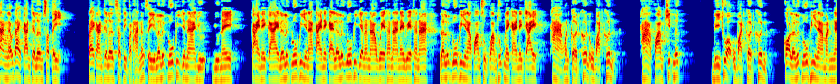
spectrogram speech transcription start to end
นั่งแล้วได้การเจริญสติ ได้การเจริญสติปัฏฐานทั้งสี่ระลึกรู้พิจารณาอยู่อยู่ในกายในกายระลึกรู้พิจารณากายในกายระลึกรู้พิจารณาเวทนาในเวทนาระลึกรู้พิจารณาความสุขความทุกข์ในกายในใจ ถ้าหากมันเกิดขึ้นอุบัติขึ้น ถ้าหากความคิดนึก ดีชั่วอุบัติเกิดขึ้น ก็ระลึกรู้พิจารณามันไง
